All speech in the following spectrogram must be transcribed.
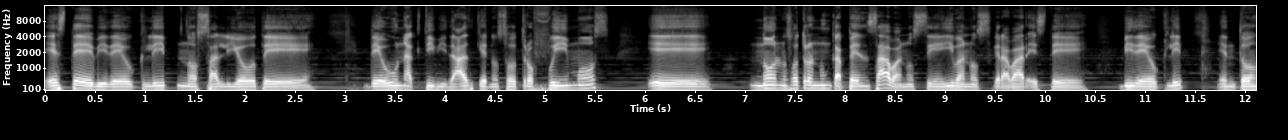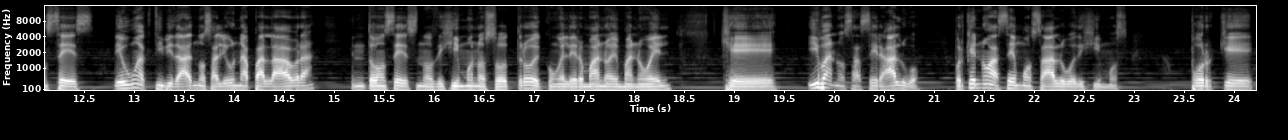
Este videoclip nos salió de, una actividad que nosotros fuimos. Eh, no, nosotros nunca pensábamos si íbamos a grabar este videoclip. Entonces, de una actividad nos salió una palabra. Entonces nos dijimos nosotros con el hermano Emanuel que íbamos a hacer algo. ¿Por qué no hacemos algo? Dijimos. Porque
